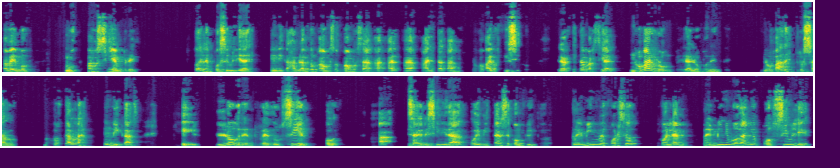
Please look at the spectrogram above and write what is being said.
sabemos, buscamos siempre todas las posibilidades técnicas, hablando, vamos, vamos al tatami, a lo físico. El artista marcial no va a romper al oponente, no va a destrozarlo, va a buscar las técnicas que logren reducir esa agresividad o evitar ese conflicto con el mínimo esfuerzo, con, la, con el mínimo daño posible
